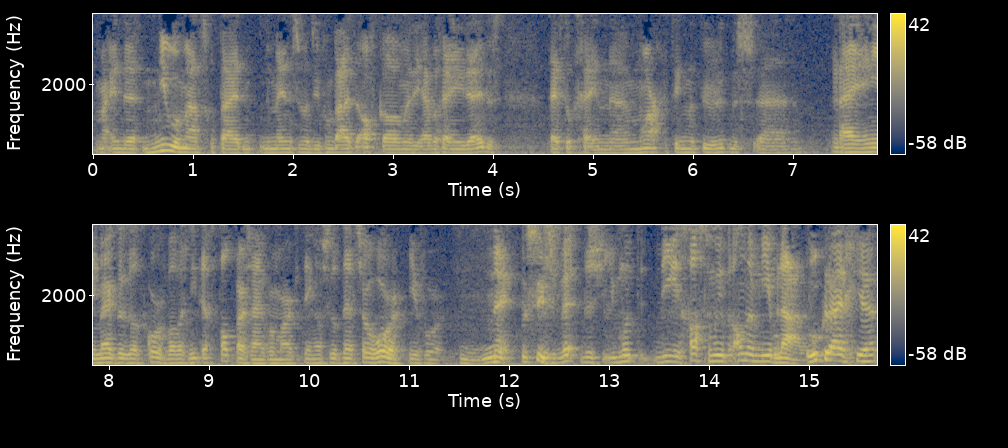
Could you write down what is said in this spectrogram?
Maar in de nieuwe maatschappij, de mensen die van buiten afkomen, die hebben geen idee. Dus het heeft ook geen eh, marketing natuurlijk. Dus eh, Nee, en je merkt ook dat korfballers niet echt vatbaar zijn voor marketing, als je dat net zo hoort hiervoor. nee, Dus, precies. we- dus je moet, die gasten moet je op een andere manier benaderen. Hoe krijg je,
